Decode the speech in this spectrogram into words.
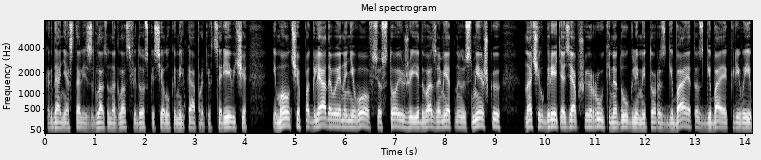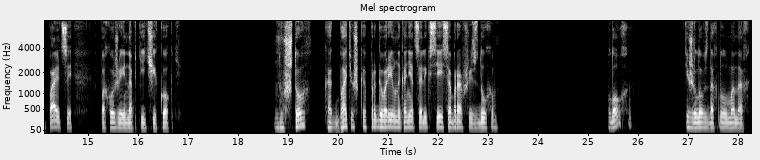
Когда они остались с глазу на глаз, Федоска сел у камелька против царевича и, молча поглядывая на него, все с той же едва заметной усмешкой, начал греть озябшие руки над углями, то разгибая, то сгибая кривые пальцы, похожие на птичьи когти. «Ну что, как батюшка?» — проговорил, наконец, Алексей, собравшись с духом. «Плохо», — тяжело вздохнул монах.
